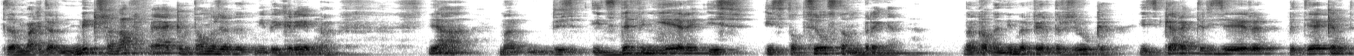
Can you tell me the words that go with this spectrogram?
dan mag er niks van afwijken, want anders hebben we het niet begrepen. Ja, maar dus iets definiëren is iets tot stilstand brengen. Dan gaan we niet meer verder zoeken. Iets karakteriseren betekent,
